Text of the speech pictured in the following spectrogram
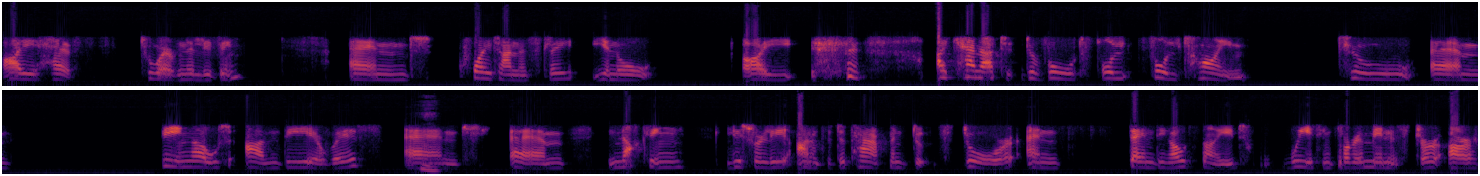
I have to earn a living, and quite honestly, you know, I I cannot devote full full time to um, being out on the airways and um, knocking literally on the department door and standing outside waiting for a minister or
